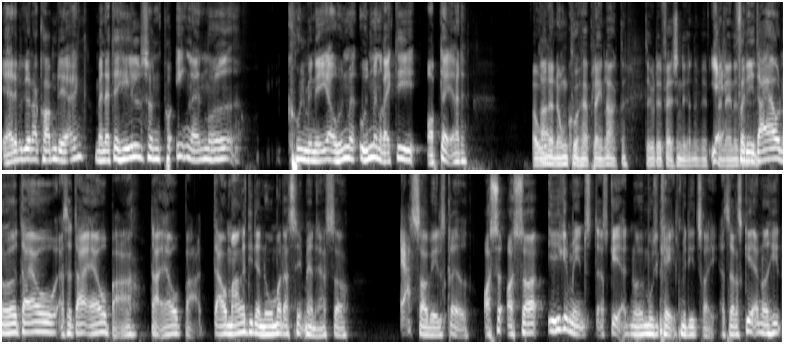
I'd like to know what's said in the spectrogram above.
Ja, det begynder at komme der, ikke? Men at det hele sådan på en eller anden måde kulminerer, uden man, uden man rigtig opdager det. Og uden at nogen kunne have planlagt det. Det er jo det fascinerende ved blandt Ja, andet. fordi det. der er jo noget, der er jo, altså der er jo bare, der er jo bare, der er jo mange af de der numre, der simpelthen er så, er så velskrevet. Og så, og så ikke mindst, der sker noget musikalsk med de tre. Altså der sker noget helt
